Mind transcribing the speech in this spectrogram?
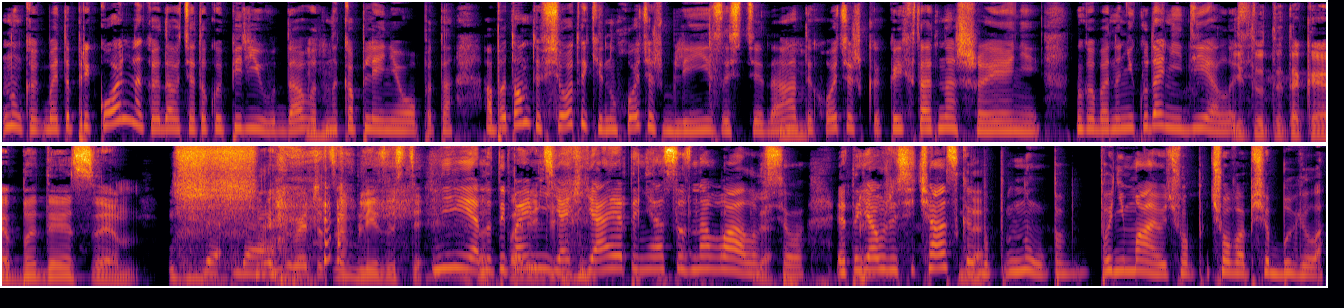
ну, как бы это прикольно, когда у тебя такой период, да, вот Мгм. накопление опыта, а потом ты все таки ну, хочешь близости, да, Мгм. ты хочешь каких-то отношений, ну, как бы оно никуда не делось. И тут ты такая, БДСМ. Хочется близости. Не, ну ты пойми, я, это не осознавала все. Это я уже сейчас как бы, ну, понимаю, что вообще было.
